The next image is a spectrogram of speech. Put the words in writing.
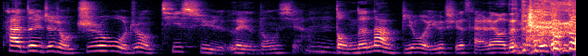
他对这种织物、这种 T 恤类的东西啊，嗯懂得那比我一个学材料的懂得都多。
